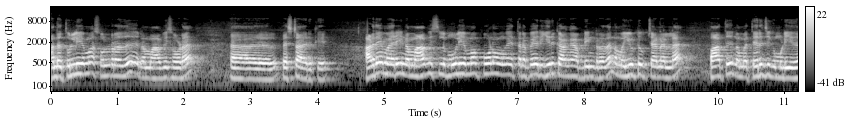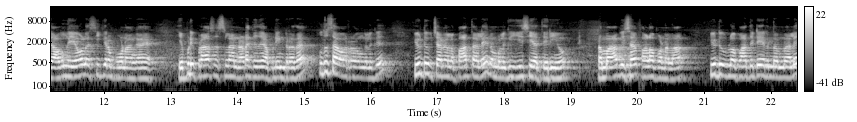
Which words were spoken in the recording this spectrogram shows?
அந்த துல்லியமாக சொல்கிறது நம்ம ஆஃபீஸோட பெஸ்ட்டாக இருக்குது அதே மாதிரி நம்ம ஆஃபீஸில் மூலியமாக போனவங்க இத்தனை பேர் இருக்காங்க அப்படின்றத நம்ம யூடியூப் சேனலில் பார்த்து நம்ம தெரிஞ்சுக்க முடியுது. அவங்க எவ்வளோ சீக்கிரம் போனாங்க எப்படி ப்ராசஸ்லாம் நடக்குது அப்படின்றத புதுசாக வர்றவங்களுக்கு யூடியூப் சேனலை பார்த்தாலே நம்மளுக்கு ஈஸியாக தெரியும். நம்ம ஆஃபீஸை ஃபாலோ பண்ணலாம். யூடியூப்பில் பார்த்துட்டே இருந்தோம்னாலே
